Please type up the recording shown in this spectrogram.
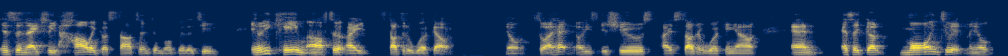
isn't actually how I got started into mobility. It only came after I started to work out. You know, so I had all these issues. I started working out, and as I got more into it, you know,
